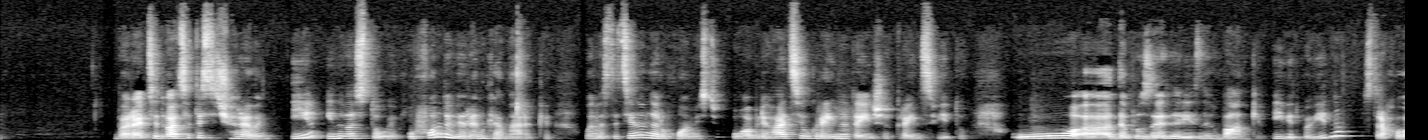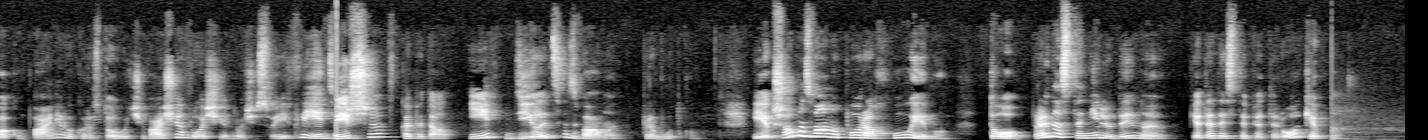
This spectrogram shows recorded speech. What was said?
бере ці 20 тисяч гривень і інвестує у фондові ринки Америки, у інвестиційну нерухомість, у облігації України та інших країн світу, у е, депозити різних банків. І відповідно страхова компанія, використовуючи ваші гроші і гроші своїх клієнтів, збільшує капітал і ділиться з вами прибутком. І якщо ми з вами порахуємо, то при настанні людиною 55 років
